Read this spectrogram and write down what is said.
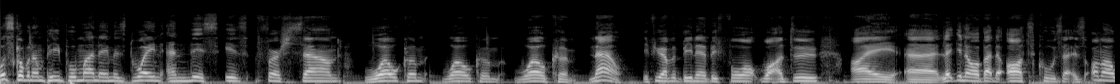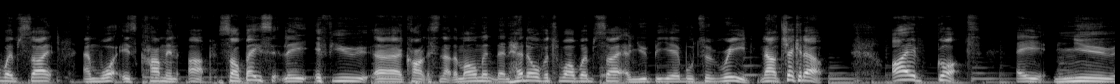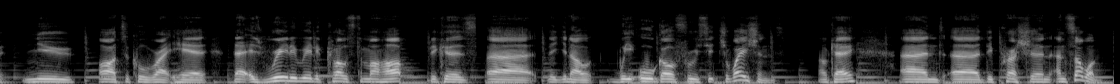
What's going on, people? My name is Dwayne, and this is Fresh Sound. Welcome, welcome, welcome. Now, if you haven't been here before, what I do, I uh, let you know about the articles that is on our website and what is coming up. So basically, if you uh, can't listen at the moment, then head over to our website and you'll be able to read. Now, check it out. I've got a new, new article right here that is really, really close to my heart because, uh, you know, we all go through situations, okay? And uh, depression and so on.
